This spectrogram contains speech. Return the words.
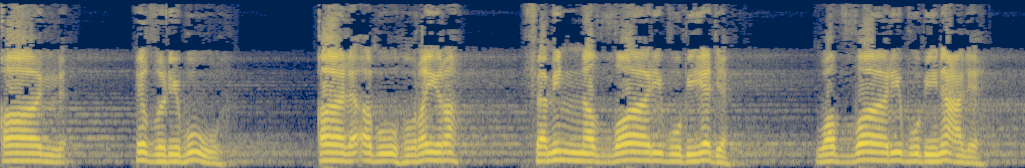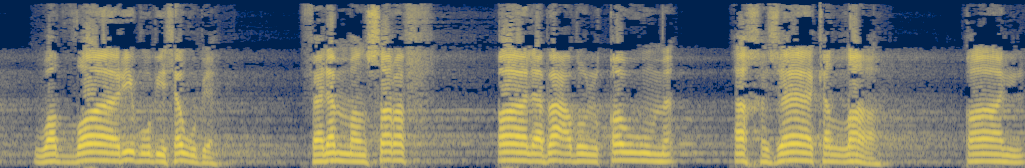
قال اضربوه. قال أبو هريرة فمنا الضارب بيده والضارب بنعله والضارب بثوبه. فلما انصرف قال بعض القوم أخزاك الله. قال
